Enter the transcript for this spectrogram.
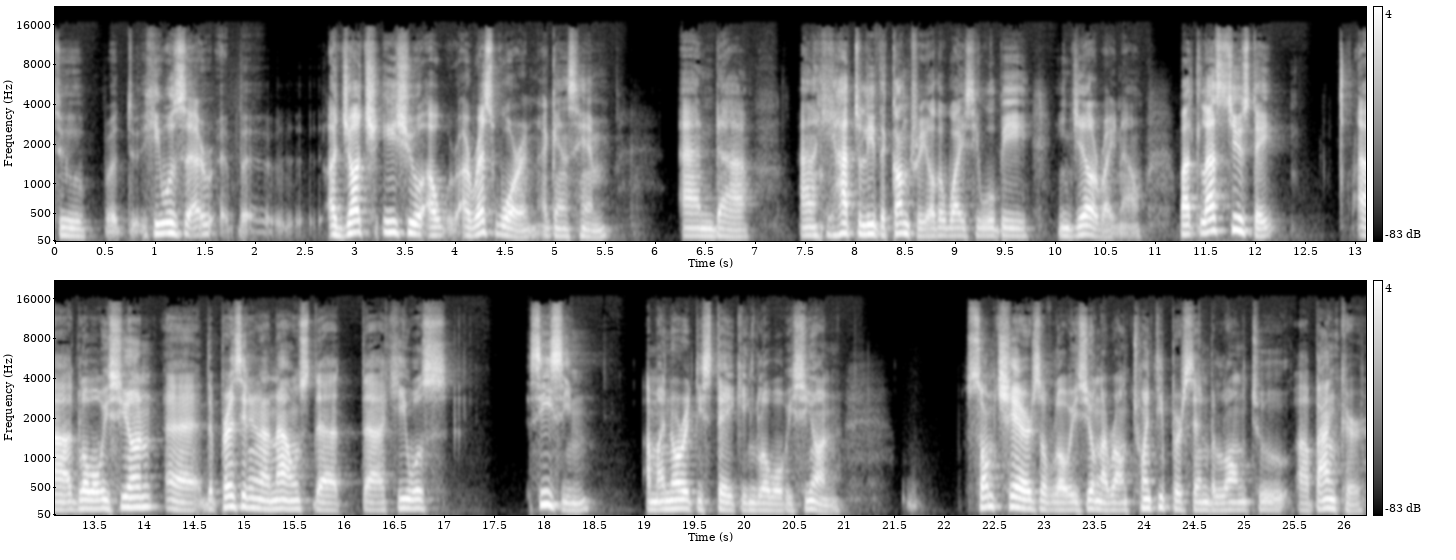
to, to he was a, a, judge issue a arrest warrant against him, and uh, and he had to leave the country. Otherwise, he will be in jail right now. But last Tuesday, uh, Globovisión, uh, the president announced that uh, he was seizing a minority stake in Globovisión. Some shares of Globovisión, around 20%, belong to a banker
